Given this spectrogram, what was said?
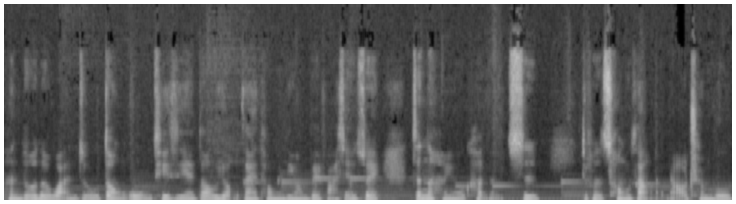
很多的腕足动物其实也都有在同一地方被发现，所以真的很有可能是就是冲上来，然后全部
